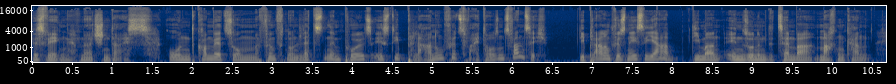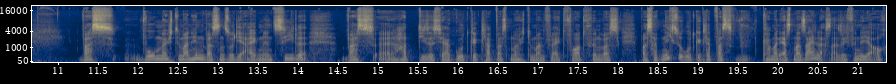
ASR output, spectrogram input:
Deswegen Merchandise. Und kommen wir zum fünften und letzten Impuls, ist die Planung für 2020. Die Planung fürs nächste Jahr, die man in so einem Dezember machen kann was, wo möchte man hin? Was sind so die eigenen Ziele? Was äh, hat dieses Jahr gut geklappt? Was möchte man vielleicht fortführen? Was, was hat nicht so gut geklappt? Was kann man erstmal sein lassen? Also ich finde ja auch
